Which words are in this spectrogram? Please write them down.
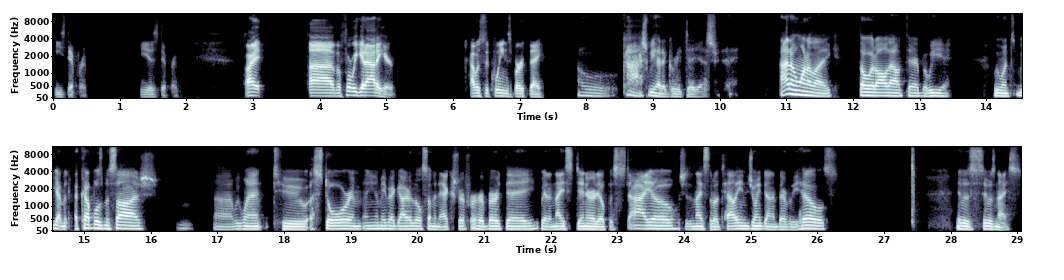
He's different. He is different. All right. Uh, before we get out of here, how was the Queen's birthday? Oh gosh, we had a great day yesterday. I don't want to like throw it all out there, but we we went we got a couples massage. Uh, we went to a store and, and, you know maybe I got her a little something extra for her birthday. We had a nice dinner at Il Pastaio, which is a nice little Italian joint down in Beverly Hills. It was it was nice,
